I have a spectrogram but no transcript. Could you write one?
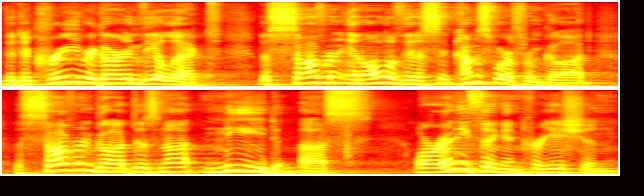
the decree regarding the elect, the sovereign in all of this, it comes forth from God. The sovereign God does not need us or anything in creation.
